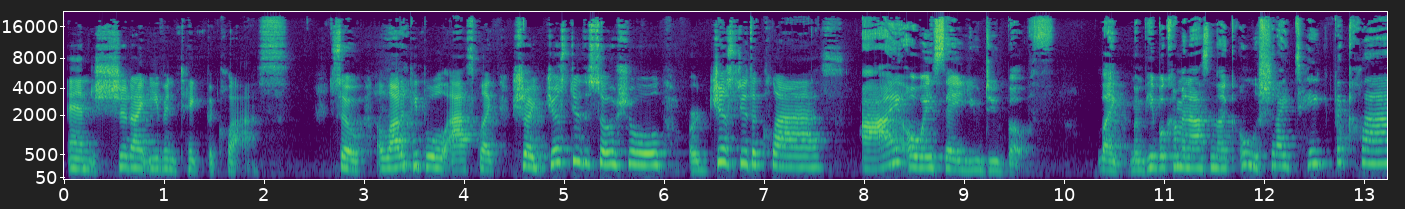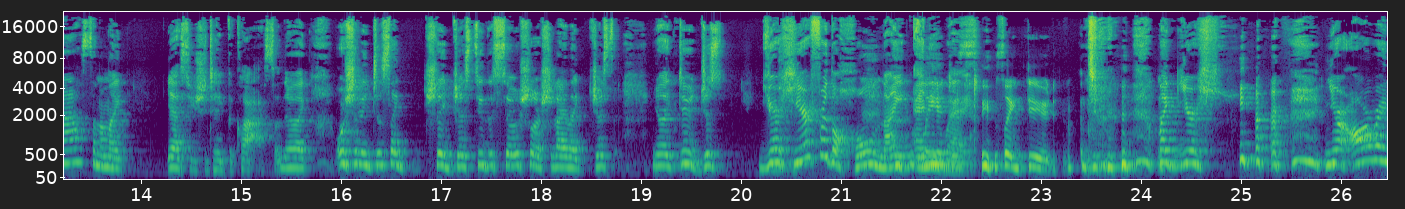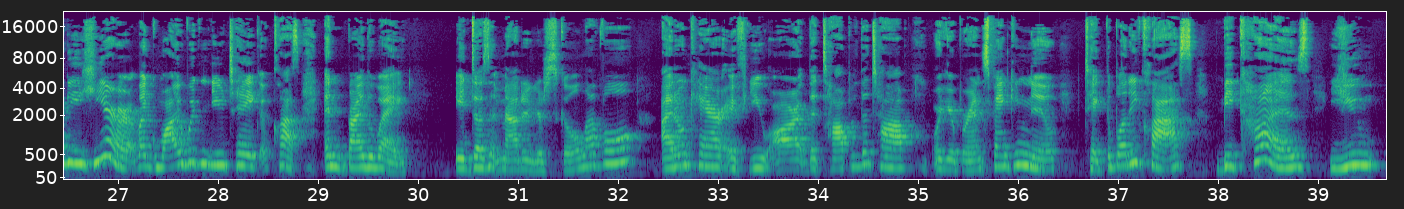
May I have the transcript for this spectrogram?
and should I even take the class? So a lot of people will ask, like, should I just do the social or just do the class? I always say you do both. Like when people come and ask me, like, "Oh, should I take the class?" and I'm like, "Yes, you should take the class." And they're like, "Or should I just like should I just do the social, or should I like just?" And you're like, "Dude, just you're here for the whole night anyway. just- He's like, dude. like you're here, you're already here. Like why wouldn't you take a class?" And by the way, it doesn't matter your skill level. I don't care if you are the top of the top or you're brand spanking new. Take the bloody class because you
